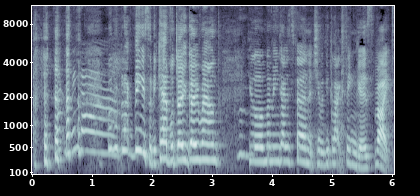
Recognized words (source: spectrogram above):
With the black fingers, so be careful. Don't go around your mummy and daddy's furniture with your black fingers. Right.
